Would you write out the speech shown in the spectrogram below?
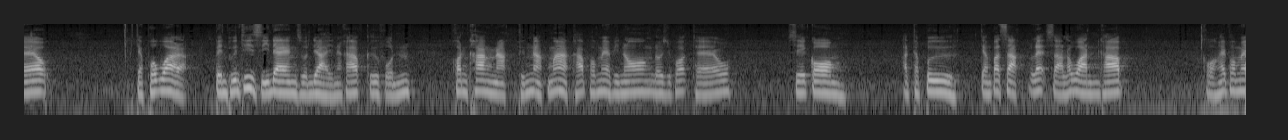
แล้ว จะพบว่าเป็นพื้นที่สีแดงส่วนใหญ่นะครับ คือฝนค่อนข้างหนักถึงหนักมากครับพ่อแม่พี่น้อง โดยเฉพาะแถวเซกอง อัตตปือ จำปาสักและสารวันครับ ขอให้พ่อแม่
